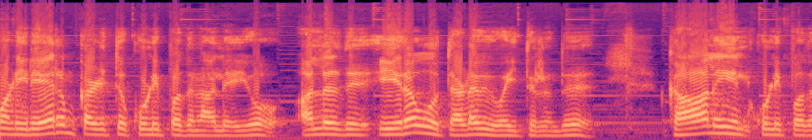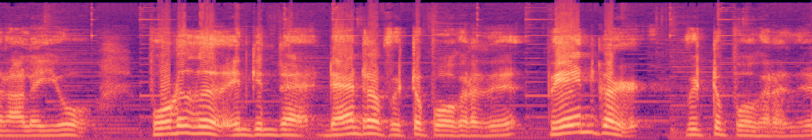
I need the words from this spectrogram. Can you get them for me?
மணி நேரம் கழித்து குளிப்பதனாலேயோ அல்லது இரவு தடவி வைத்திருந்து காலையில் குளிப்பதனாலேயோ பொடுகு என்கின்ற டேண்ட்ரஃப் விட்டு போகிறது பேன்கள் விட்டு போகிறது.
